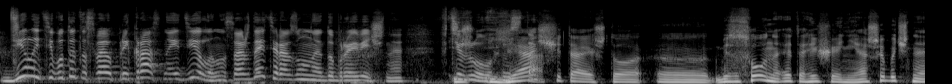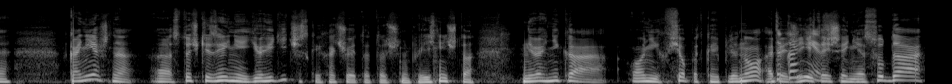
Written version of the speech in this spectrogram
Делайте вот это свое прекрасное дело, насаждайте разумное, доброе, вечное в тяжелых Я местах. считаю, что, э, безусловно, это решение ошибочное. Конечно, э, с точки зрения юридической, хочу это точно пояснить, что наверняка у них все подкреплено. Опять же, есть конечно. решение суда,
